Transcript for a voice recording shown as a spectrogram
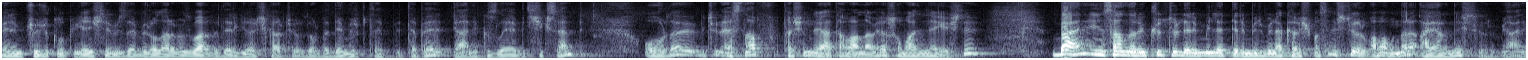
Benim çocukluk, gençliğimizde bürolarımız vardı. Dergiler çıkartıyoruz orada. Demirtepe yani Kızılay'a bitişik semt. Orada bütün esnaf taşındı yani tam anlamıyla Somali'ne geçti. Ben insanların, kültürlerin, milletlerin birbirine karışmasını istiyorum ama bunları ayarında istiyorum. Yani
